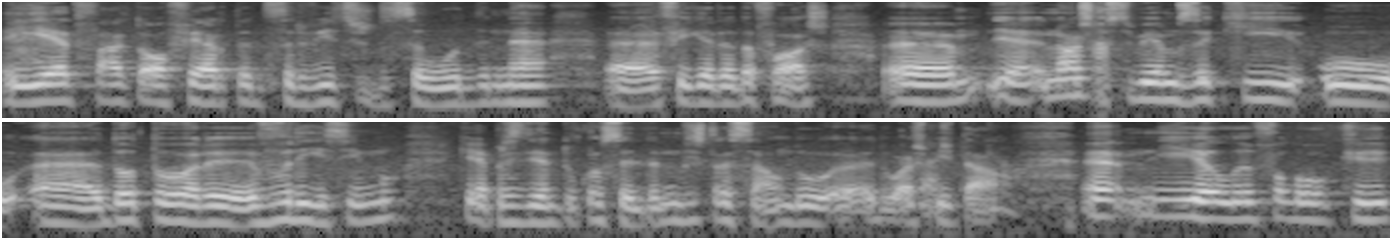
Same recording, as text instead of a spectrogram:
e é, de facto, a oferta de serviços de saúde na Figueira da Foz. Nós recebemos aqui o doutor Veríssimo, que é presidente do Conselho de Administração do, do hospital, e ele falou que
